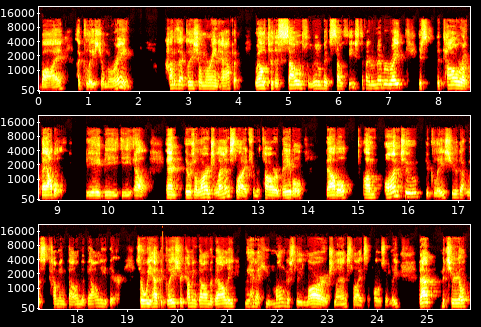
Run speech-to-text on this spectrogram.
by a glacial moraine. How does that glacial moraine happen? Well, to the south, a little bit southeast, if I remember right, is the Tower of Babel, B A B E L. And there was a large landslide from the Tower of Babel, Babel um, onto the glacier that was coming down the valley there. So we had the glacier coming down the valley. We had a humongously large landslide, supposedly. That material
